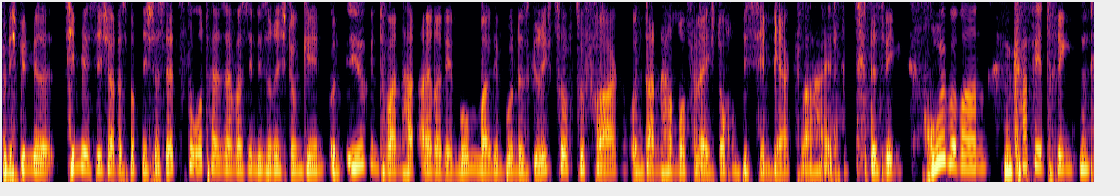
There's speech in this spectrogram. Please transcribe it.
Und ich bin mir ziemlich sicher, das wird nicht das letzte Urteil sein, was in diese Richtung geht. Und irgendwann hat einer den Mumm, mal den Bundesgerichtshof zu fragen und dann haben wir vielleicht doch ein bisschen mehr Klarheit. Deswegen Ruhe bewahren, einen Kaffee trinken,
